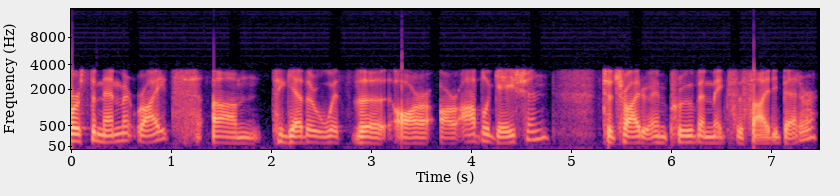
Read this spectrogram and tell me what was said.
First Amendment rights um, together with the, our, our obligation to try to improve and make society better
